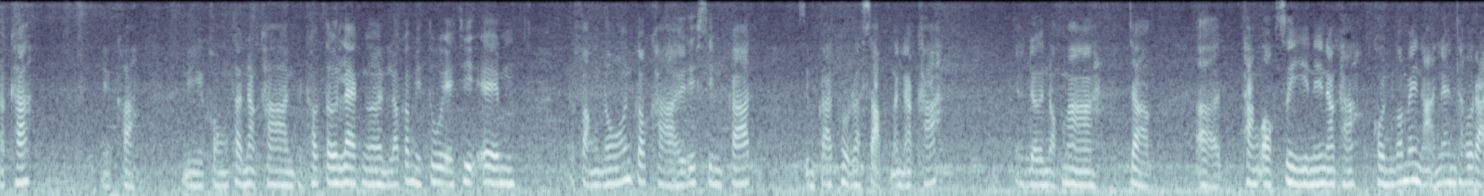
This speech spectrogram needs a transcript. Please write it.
นะคะนี่ค่ะมีของธนาคารเป็นเคาน์เตอร์แลกเงิน แล้วก็มีตู้ ATM ฝั่งโน้นก็ขายซิมการ์ดซิมการ์ดโทรศัพท์นะนะคะเดินออกมาจากทางออกซีนี้นะคะ คนก็ไม่หนาแน่นเท่าไหร่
